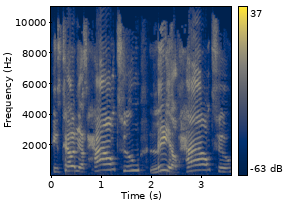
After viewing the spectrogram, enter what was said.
He's telling us how to live, how to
